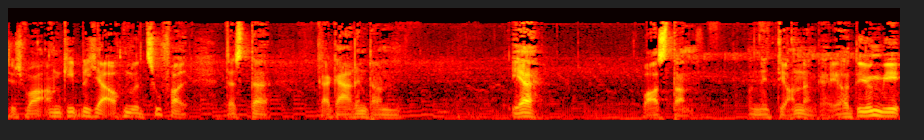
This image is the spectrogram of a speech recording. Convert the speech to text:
das war angeblich ja auch nur Zufall, dass der Gagarin dann, er war es dann und nicht die anderen. Gell? Er hat irgendwie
